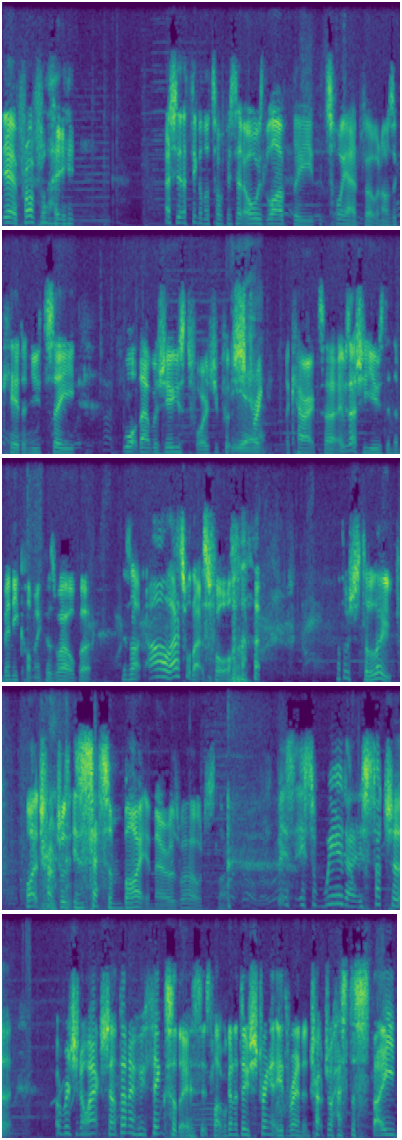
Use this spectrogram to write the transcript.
Yeah, probably. Actually, that thing on the top of his head, I always loved the, the toy advert when I was a kid, and you'd see what that was used for. Is you put Yeah. string on the character. It was actually used in the mini comic as well, but it's like, oh, that's what that's for. I thought it was just a loop. I like Trapjaw's incessant bite in there as well. Just like, it's it's a weird. Uh, it's such a original action. I don't know who thinks of this. It's like we're going to do string at either end, and Trapjaw has to stay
